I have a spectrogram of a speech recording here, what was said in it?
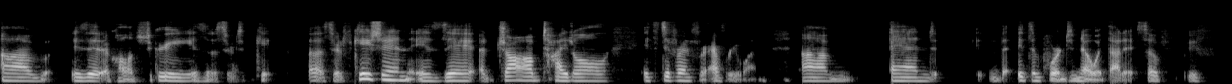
Um, is it a college degree? Is it a certificate? A certification? Is it a job title? It's different for everyone. Um, and it's important to know what that is. So if, if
